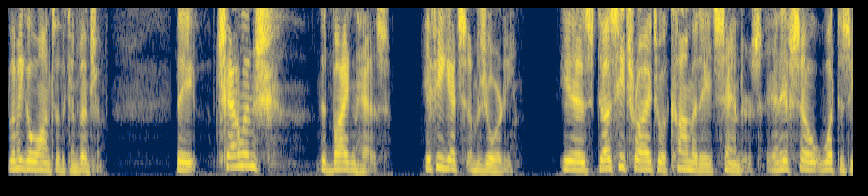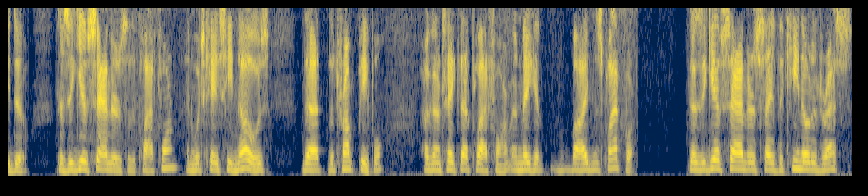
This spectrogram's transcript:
Let me go on to the convention. The challenge that Biden has, if he gets a majority, is does he try to accommodate Sanders? And if so, what does he do? Does he give Sanders the platform, in which case he knows that the Trump people are going to take that platform and make it Biden's platform? Does he give Sanders, say, the keynote address?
